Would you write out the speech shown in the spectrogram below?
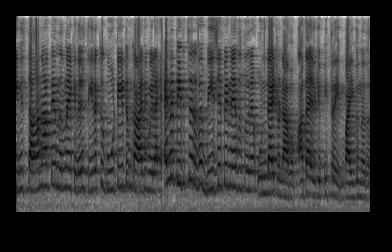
ഇനി സ്ഥാനാർത്ഥിയെ നിർണയിക്കുന്നതിൽ തിരക്ക് കൂട്ടിയിട്ടും കാര്യമില്ല എന്ന തിരിച്ചറിവ് ബി ജെ പി നേതൃത്വത്തിന് ഉണ്ടായിട്ടുണ്ടാവും. അതായിരിക്കും ഇത്രയും വൈകുന്നത്.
